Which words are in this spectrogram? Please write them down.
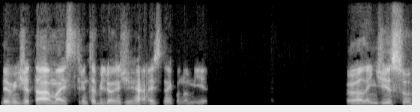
deve injetar mais 30 bilhões de reais na economia. Além disso,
